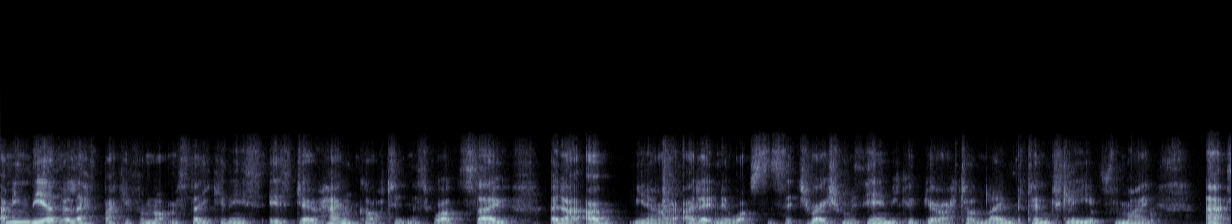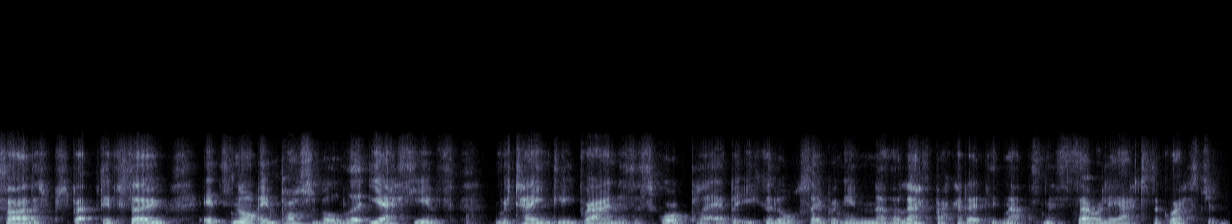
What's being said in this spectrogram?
I mean, the other left back, if I'm not mistaken, is is Joe Hancock in the squad. So, and I, I, you know, I don't know what's the situation with him. He could go out on loan potentially, from my outsider's perspective. So, it's not impossible that yes, you've retained Lee Brown as a squad player, but you could also bring in another left back. I don't think that's necessarily out of the question.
